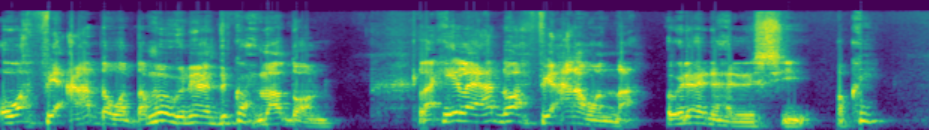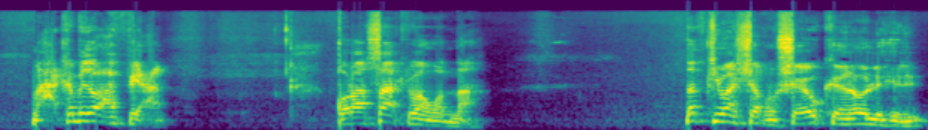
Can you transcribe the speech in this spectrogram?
oo wax fiican hadda wadna ma ogin inaan dib ka xumaa doono laakiin ilaa hadda wax fiicanaan wadnaa. Oo ilaahayna haleelsiiyey okay maxaa ka mid a waxa fiican? Quraansaarkii baan wadnaa. Dadkii baan sheekh rusheeye u keenay oo la helin.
